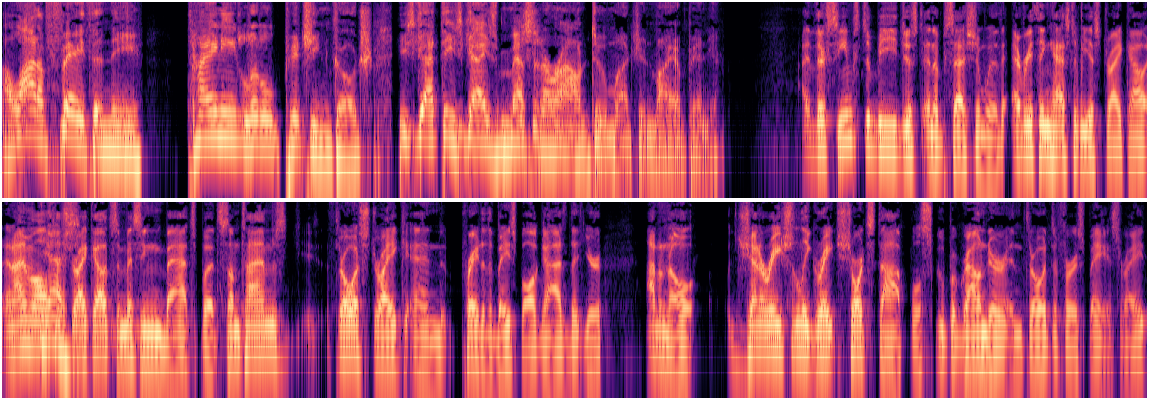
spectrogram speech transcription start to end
a lot of faith in the tiny little pitching coach. He's got these guys messing around too much, in my opinion. There seems to be just an obsession with everything has to be a strikeout, and I'm all Yes. for strikeouts and missing bats, but sometimes throw a strike and pray to the baseball gods that you're, I don't know, generationally great shortstop will scoop a grounder and throw it to first base, right?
